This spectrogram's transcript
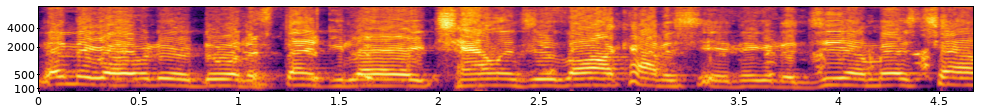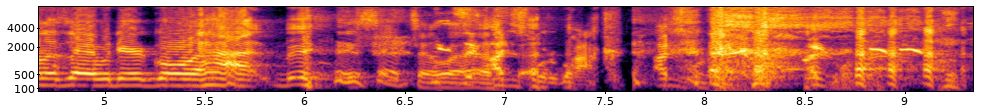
That nigga over there doing the stanky leg challenges, all kind of shit. Nigga, the GMS challenge over there going hot. Shut your I just want to rock. I just want to.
